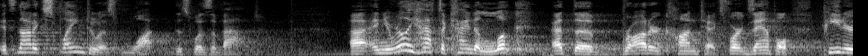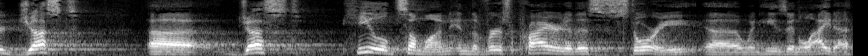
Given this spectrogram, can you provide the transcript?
it's not explained to us what this was about. Uh, and you really have to kind of look at the broader context. For example, Peter just uh, just healed someone in the verse prior to this story uh, when he's in Lydda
